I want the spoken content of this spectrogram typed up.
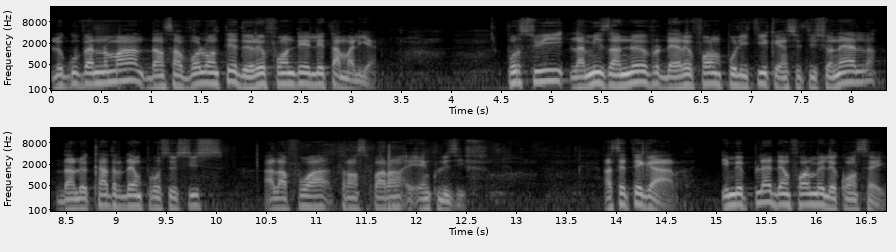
le gouvernement, dans sa volonté de refonder l'État malien, poursuit la mise en œuvre des réformes politiques et institutionnelles dans le cadre d'un processus à la fois transparent et inclusif. À cet égard, il me plaît d'informer le Conseil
